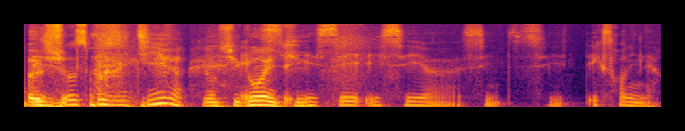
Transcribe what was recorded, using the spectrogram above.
des choses positives. J'en suis et convaincu. c'est- et euh, c'est extraordinaire.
